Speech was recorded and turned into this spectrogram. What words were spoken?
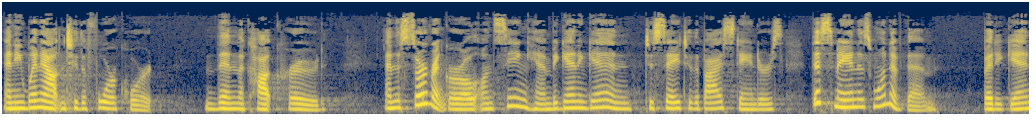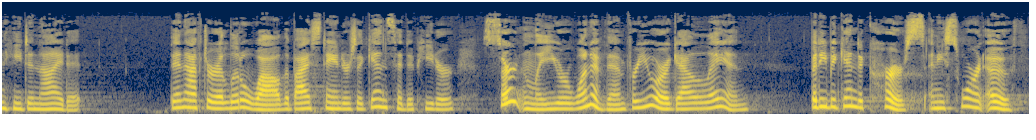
And he went out into the forecourt. Then the cock crowed. And the servant girl, on seeing him, began again to say to the bystanders, This man is one of them. But again he denied it. Then after a little while, the bystanders again said to Peter, Certainly you are one of them, for you are a Galilean. But he began to curse, and he swore an oath,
